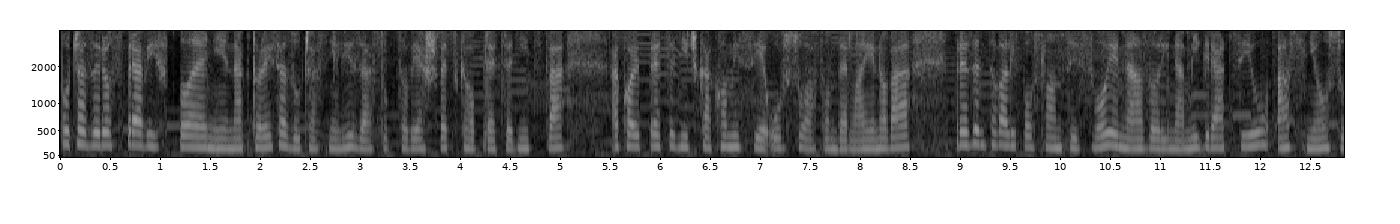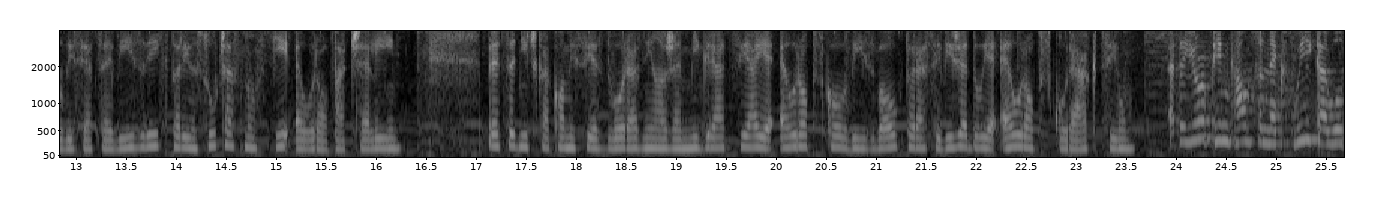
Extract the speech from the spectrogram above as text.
Počas rozpravy v pléne, na ktorej sa zúčastnili zástupcovia švedského predsedníctva, ako aj predsednička komisie Ursula von der Leyenová, prezentovali poslanci svoje názory na migráciu a s ňou súvisiace výzvy, ktorým v súčasnosti Európa čelí. Predsednička komisie zdôraznila, že migrácia je európskou výzvou, ktorá si vyžaduje európsku reakciu. At the European Council next week I will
